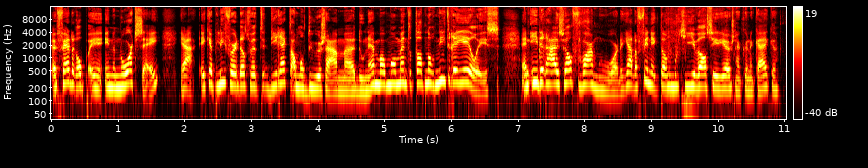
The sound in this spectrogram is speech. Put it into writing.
verderop in, in, de Noordzee, ja, ik heb liever dat we het direct allemaal duurzaam uh, doen. Hè? Maar op het moment dat dat nog niet reëel is en ieder huis wel verwarmd moet worden, ja, dan vind ik, dan moet je hier wel serieus naar kunnen kijken.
